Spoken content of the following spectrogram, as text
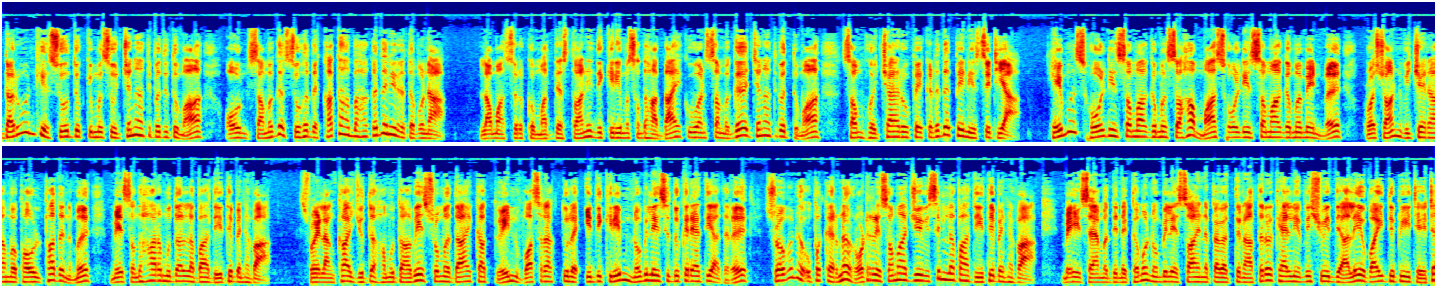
දරුවන්ගේ සූදුක් විමසූ ජනාධිපතිතුමා ඔවුන් සමග සුහද කතාබහකද නිරත වුණා. ළමා සුරකු මධ්‍යස්ථාන ඉදිකිරීම සඳහා දායක වූවන් සමග ජනාධිපතිතුමා සමූහ ඡායාරූපයකටද පෙනී සිටියා. හෙමස් හෝල්ඩින් සමාගම සහ මාස් හෝල්ඩින් සමාගම මෙන්ම රොෂාන් විජේරාම පවුල් පදනම මේ සඳහා මුදල් ලබා දී තිබෙනවා. ශ්‍රී ලංකා යුද හමුදාවේ ශ්‍රම දායකත්වයෙන් වසරක් තුළ ඉදිකිරීම් නොමිලේ සිදු කර ඇති අතර ශ්‍රවණ උපකරණ රොටරේ සමාජය විසින් ලබා දී තිබෙනවා. මෙහි සෑම දිනකම නොමිලේ සායන පැවැත්වෙන අතර කැලණිය විශ්වවිද්‍යාලයේ වෛද්‍ය පීඨයට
